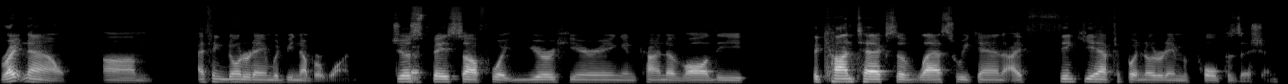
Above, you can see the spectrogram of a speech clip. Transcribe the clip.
right now, um, I think Notre Dame would be number one, just based off what you're hearing and kind of all the the context of last weekend. I think you have to put Notre Dame in pole position.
